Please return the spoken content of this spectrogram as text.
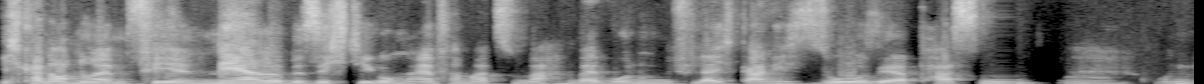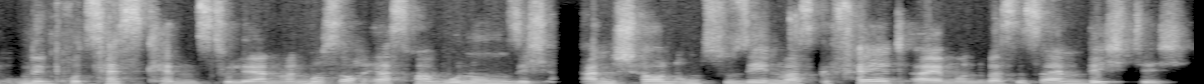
ich kann auch nur empfehlen, mehrere Besichtigungen einfach mal zu machen bei Wohnungen, die vielleicht gar nicht so sehr passen, Mhm. und, um den Prozess kennenzulernen. Man muss auch erstmal Wohnungen sich anschauen, um zu sehen, was gefällt einem und was ist einem wichtig.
